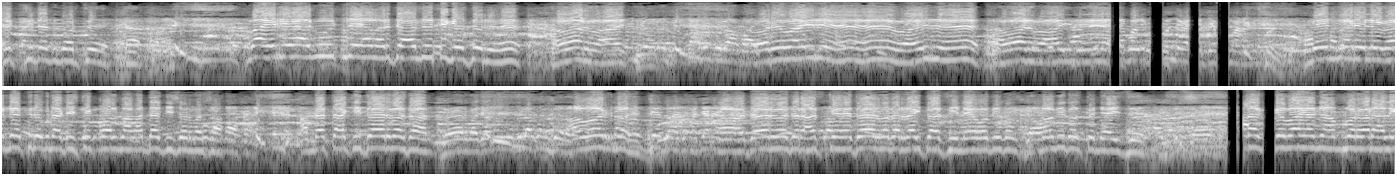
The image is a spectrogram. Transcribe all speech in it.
অ্যাক্সিডেন্ট করছে। বাইরে আমি উঠলে আমার চালু রে। আমার ভাই। আরে ভাই ভাই রে, আমার ভাই রে। মেন বাড়ি এলাকা নেত্রকোনা ডিস্ট্রিক্ট কলমাগাদা দিশর ভাষা। আমরা থাকি দয়ার বাজার। আমার। হ্যাঁ, দয়ার বাজার আজকে দয়ার বাজার রাইতে নে নবীগঞ্জ নবীগঞ্জ থেকে আইছে। ভাই আমি আম্বর আলি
